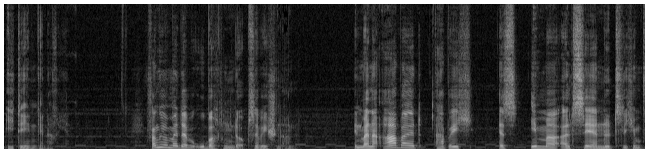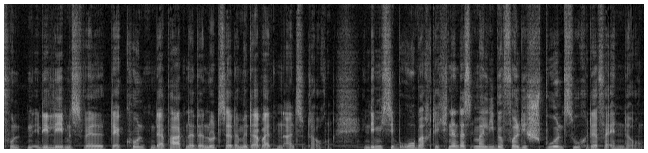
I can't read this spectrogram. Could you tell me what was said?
Ideen generieren. Fangen wir mit der Beobachtung der Observation an. In meiner Arbeit habe ich es immer als sehr nützlich empfunden, in die Lebenswelt der Kunden, der Partner, der Nutzer, der Mitarbeitenden einzutauchen, indem ich sie beobachte. Ich nenne das immer liebevoll die Spurensuche der Veränderung.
